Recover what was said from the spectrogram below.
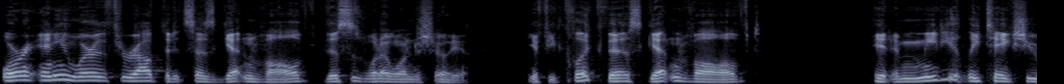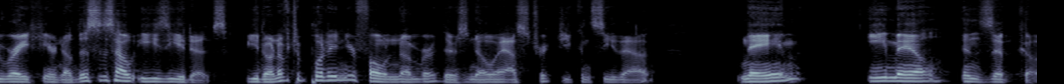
or anywhere throughout that it says get involved. This is what I wanted to show you. If you click this, get involved, it immediately takes you right here. Now, this is how easy it is. You don't have to put in your phone number. There's no asterisk. You can see that. Name, email, and zip code.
